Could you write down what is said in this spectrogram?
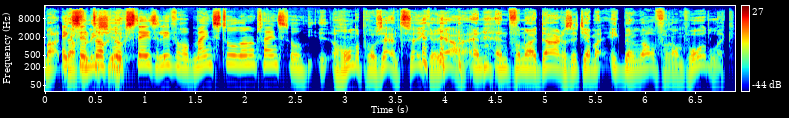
Maar Ik zit toch je- nog steeds liever op mijn stoel dan op zijn stoel. 100% zeker, ja. En, en vanuit daar is het, ja, maar ik ben wel verantwoordelijk.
